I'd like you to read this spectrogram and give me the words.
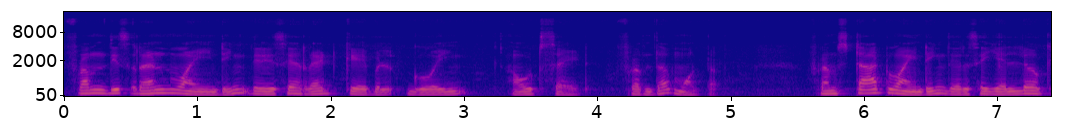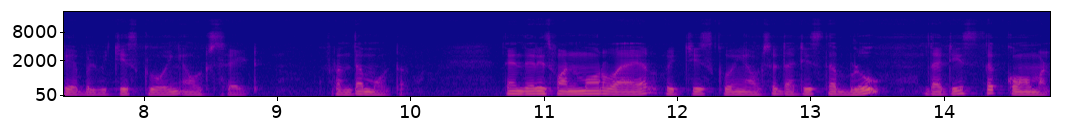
from this run winding there is a red cable going outside from the motor. From start winding there is a yellow cable which is going outside from the motor. Then there is one more wire which is going outside. That is the blue. That is the common.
